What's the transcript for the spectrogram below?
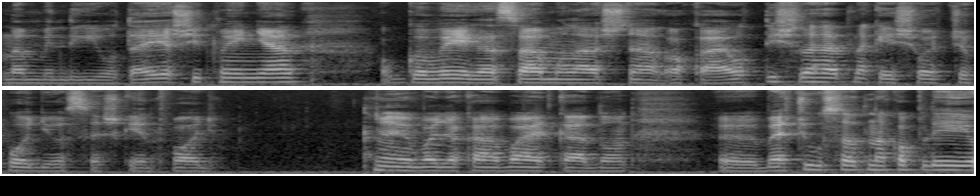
nem mindig jó teljesítménnyel, akkor vége számolásnál akár ott is lehetnek, és vagy csoportgyőztesként, vagy, vagy akár wildcardon becsúszhatnak a play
